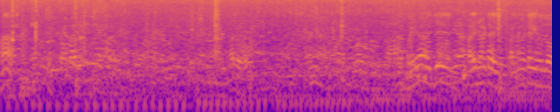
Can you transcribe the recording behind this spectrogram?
হ্যাঁ। ভাইয়া ওই যে সাড়ে নটায় সাড়ে নটায় হলো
